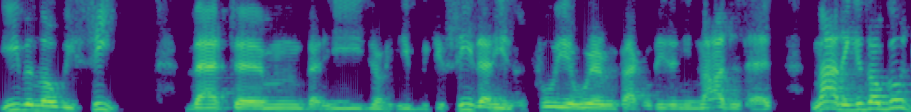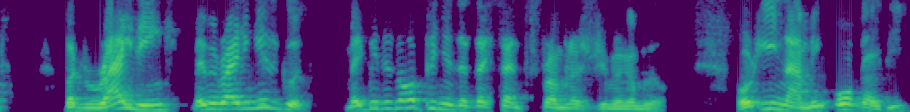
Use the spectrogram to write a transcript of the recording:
Even though we see that um, that he you know he we can see that he's fully aware of the faculties and he nods his head. Nodding is no good, but writing maybe writing is good. Maybe there's no opinion that they sense from Rosh Gamliel, or inami, or maybe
